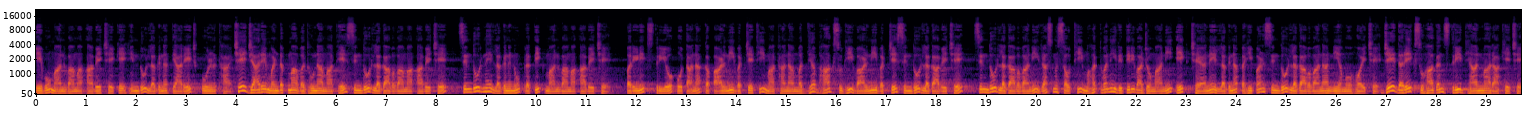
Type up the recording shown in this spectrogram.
એવું માનવામાં આવે છે કે હિન્દુ લગ્ન ત્યારે જ પૂર્ણ થાય છે જ્યારે મંડપમાં વધુના માથે સિંદૂર લગાવવામાં આવે છે. સિંદૂરને લગ્નનું પ્રતીક માનવામાં આવે છે. પરિણીત સ્ત્રીઓ પોતાના કપાળની વચ્ચેથી માથાના મધ્ય ભાગ સુધી વાળની વચ્ચે સિંદૂર લગાવે છે. સિંદૂર લગાવવાની રસ્મ સૌથી મહત્વની રીતિરિવાજોમાંની એક છે અને લગ્ન પહેી પણ સિંદૂર લગાવવાના નિયમો હોય છે, જે દરેક સુહાગન સ્ત્રી ધ્યાનમાં રાખે છે,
